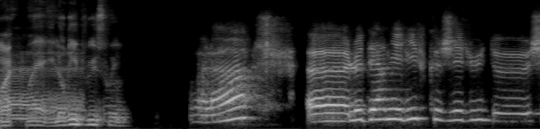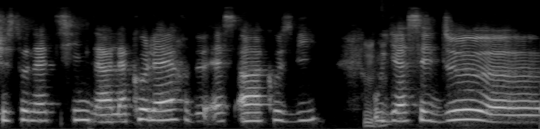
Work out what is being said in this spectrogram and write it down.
Ouais. Euh, Ouais, plus, oui. Voilà. Euh, le dernier livre que j'ai lu de chez Sonatine, La, La colère de S.A. Cosby, où Mhm. il y a ces deux, euh,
